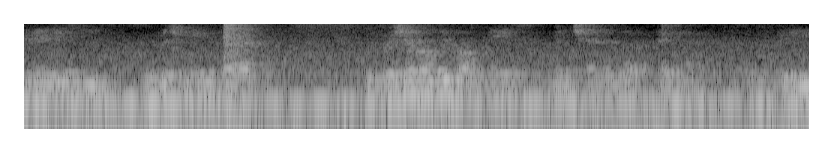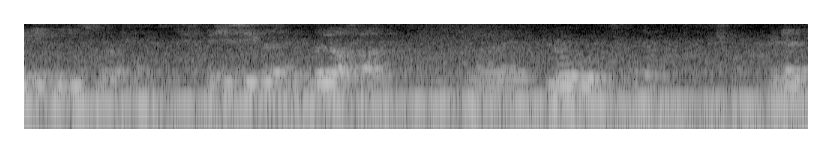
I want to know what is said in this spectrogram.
Creating ease. So which means that the vision of the company is mentioned in the tagline. So creating ease for phones. If you see the symbol of a uh, logo, it is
